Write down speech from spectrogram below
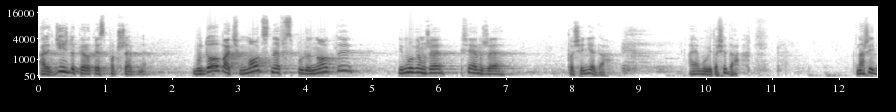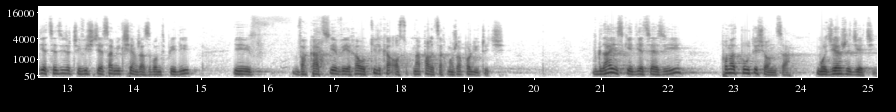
Ale dziś dopiero to jest potrzebne. Budować mocne wspólnoty i mówią, że księże, to się nie da. A ja mówię, to się da. W naszej diecezji rzeczywiście sami księża zwątpili i wakacje wyjechało kilka osób, na palcach można policzyć. W gdańskiej diecezji ponad pół tysiąca młodzieży, dzieci,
